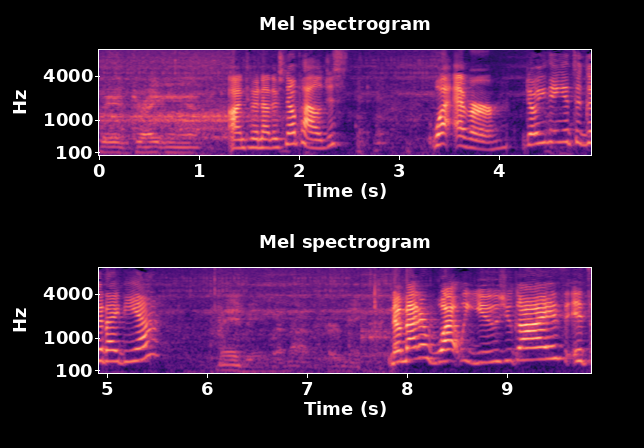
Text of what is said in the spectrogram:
So you're dragging it... Onto another snow pile. Just whatever. Don't you think it's a good idea? Maybe, no matter what we use, you guys, it's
